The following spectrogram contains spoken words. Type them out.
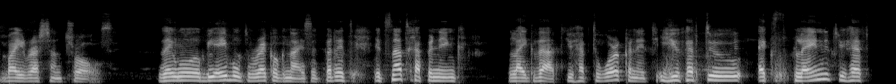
by russian trolls. They will be able to recognize it but it, it's not happening like that. You have to work on it. You have to explain it. You have to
